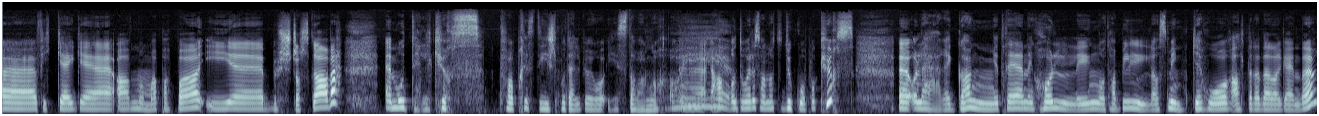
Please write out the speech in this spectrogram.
eh, fikk jeg eh, av mamma og pappa i uh, bursdagsgave modellkurs. For Prestige modellbyrå i Stavanger. Eh, ja, og da er det sånn at du går på kurs eh, og lærer gangetrening, holding, og tar bilder, sminke, hår, alt det der, greiene der.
